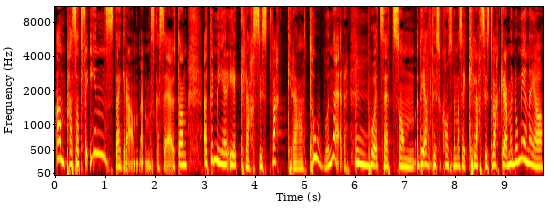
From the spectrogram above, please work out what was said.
anpassat för Instagram, eller man ska säga, utan att det mer är klassiskt vackra toner på ett sätt som... Det är alltid så konstigt när man säger klassiskt vackra, men då menar jag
